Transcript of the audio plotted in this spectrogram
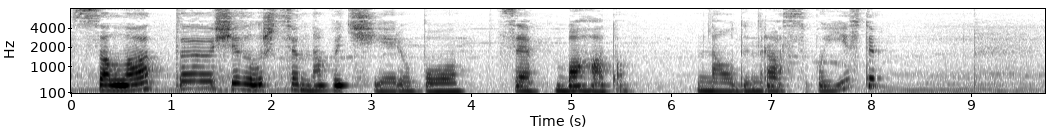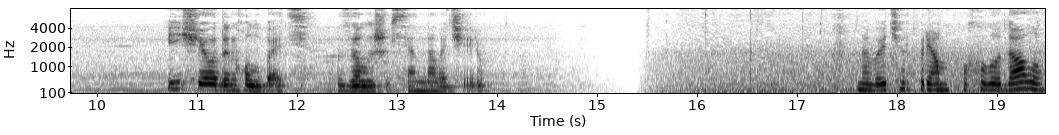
Салат е, ще залишиться на вечерю, бо це багато на один раз поїсти. І ще один голубець залишився на вечерю. На вечір прям похолодало.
